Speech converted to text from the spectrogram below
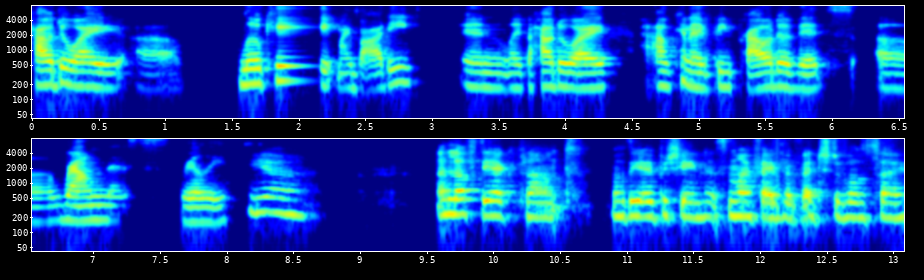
how do I uh, locate my body and like how do I how can I be proud of its uh, roundness? Really. Yeah, I love the eggplant or the aubergine. It's my favorite vegetable, so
